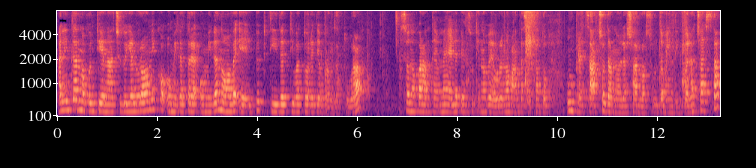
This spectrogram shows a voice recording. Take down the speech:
All'interno contiene acido ialuronico, omega 3, omega 9 e il peptide attivatore di abbronzatura. Sono 40 ml, penso che 9,90 euro sia stato un prezzaccio da non lasciarlo assolutamente in quella cesta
